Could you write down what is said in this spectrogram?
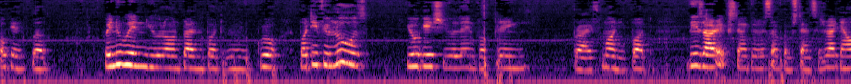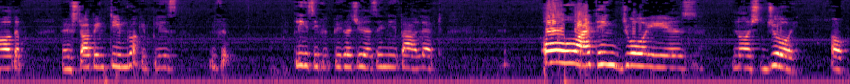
Okay, well, when you win, you will earn prize but will grow. But if you lose, Yogesh, you will end for playing prize money. But these are extraordinary circumstances. Right now, all the uh, stopping Team Rocket, please, if you, please, if you Pikachu has any power left, Oh, I think Joy is not Joy. Oh,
